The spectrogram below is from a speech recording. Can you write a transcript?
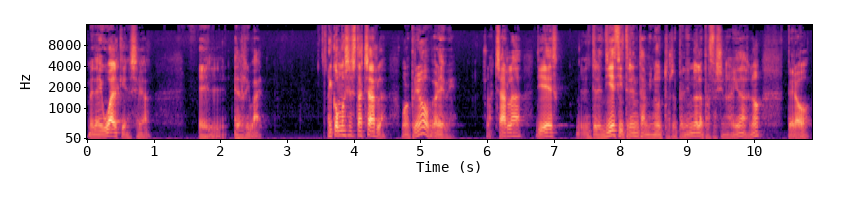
Me da igual quién sea el, rival. ¿Y cómo es esta charla? Bueno, primero breve. Es una charla 10, entre 10 y 30 minutos, dependiendo de la profesionalidad, ¿no? Pero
